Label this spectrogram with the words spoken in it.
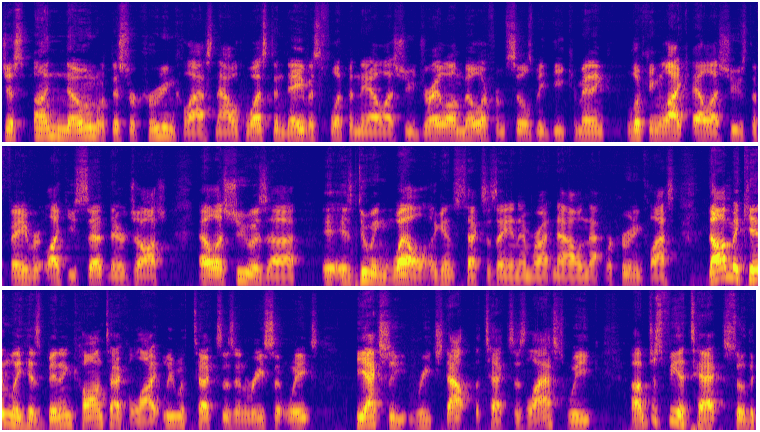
just unknown with this recruiting class now with Weston Davis flipping the LSU, Drelon Miller from Silsbee decommitting, looking like LSU's the favorite. Like you said there, Josh, LSU is uh is doing well against Texas A&M right now in that recruiting class. Don McKinley has been in contact lightly with Texas in recent weeks. He actually reached out to Texas last week, um, just via text. So the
